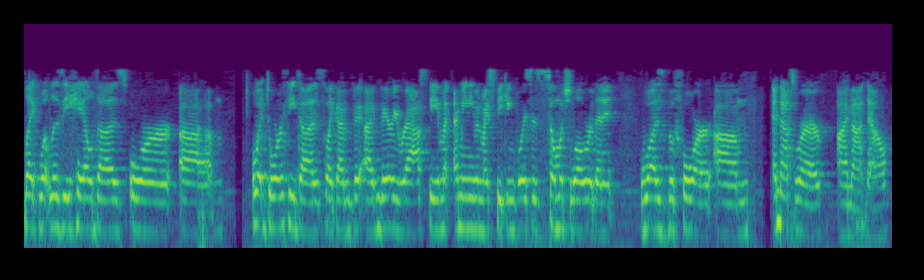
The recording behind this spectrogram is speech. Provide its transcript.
like what Lzzy Hale does or, um, what Dorothy does. Like I'm, I'm very raspy. I mean, even my speaking voice is so much lower than it was before. Um, and that's where I'm at now.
